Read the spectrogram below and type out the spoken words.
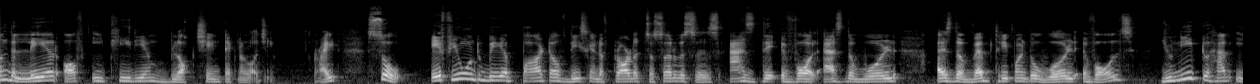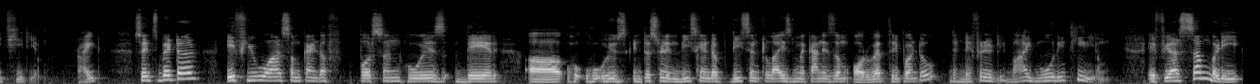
on the layer of ethereum blockchain technology right? So if you want to be a part of these kind of products or services as they evolve as the world as the web 3.0 world evolves you need to have ethereum right? So it's better if you are some kind of person who is there uh, who, who is interested in these kind of decentralized mechanism or web 3.0 then definitely buy more ethereum. If you are somebody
